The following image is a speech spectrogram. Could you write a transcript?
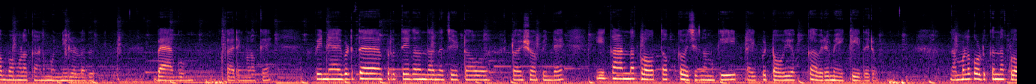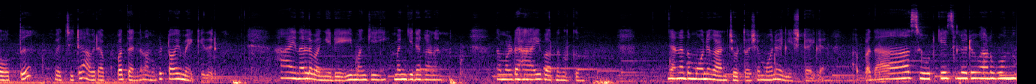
സംഭവങ്ങളൊക്കെയാണ് മുന്നിലുള്ളത്. ബാഗും കാര്യങ്ങളൊക്കെ. പിന്നെ ഇവിടുത്തെ പ്രത്യേകത എന്താണെന്ന് വെച്ചാൽ ടോ ടോയ് ഷോപ്പിന്റെ ഈ കാണുന്ന ക്ലോത്തൊക്കെ വെച്ചിട്ട് നമുക്ക് ഈ ടൈപ്പ് ടോയ് ഒക്കെ അവർ മേക്ക് ചെയ്ത് തരും നമ്മൾ കൊടുക്കുന്ന ക്ലോത്ത് വെച്ചിട്ട് അവരപ്പം തന്നെ നമുക്ക് ടോയ് മേക്ക് ചെയ്ത് തരും ഹായ് നല്ല ഭംഗിയില്ലേ? ഈ മങ്കി മങ്കിനെ കാണാൻ. നമ്മളുടെ ഹായ് പറഞ്ഞു നിൽക്കുന്നു. ഞാനത് മോന് കാണിച്ചു കൊടുത്തു പക്ഷേ മോന് വലിയ ഇഷ്ടമായില്ല അപ്പോൾ അതാ സ്യൂട്ട് കേസിലൊരു ആൾ പോന്നു.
